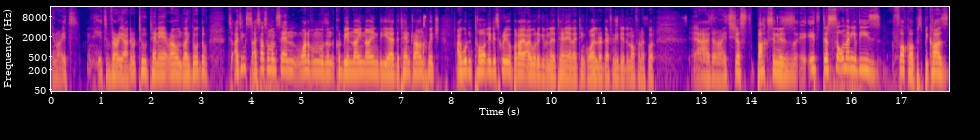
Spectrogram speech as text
you know it's it's very odd. There were two 10-8 rounds. Like the, the I think I saw someone saying one of them was in, could be a nine nine the uh, the tenth round, which I wouldn't totally disagree with, but I, I would have given it a 10-8. I think Wilder definitely did enough in it, but. I don't know. It's just boxing is. It's there's so many of these fuck ups because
